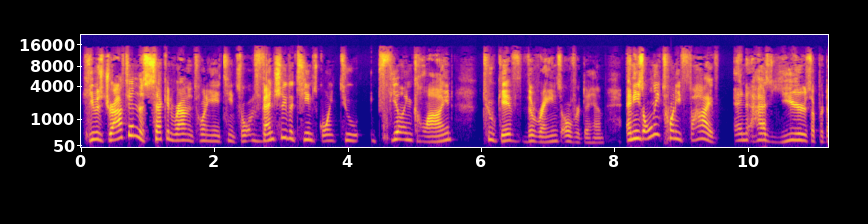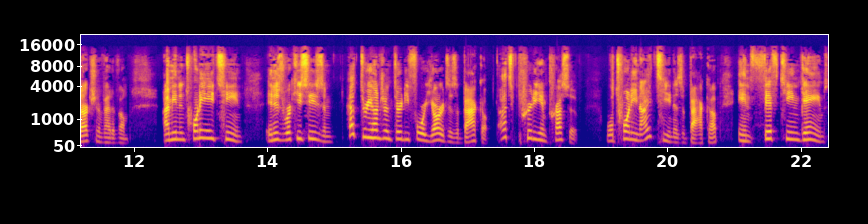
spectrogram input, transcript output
He was drafted in the second round in 2018, so eventually the team's going to feel inclined to give the reins over to him. And he's only 25 and has years of production ahead of him. I mean, in 2018, in his rookie season, had 334 yards as a backup. That's pretty impressive. Well, 2019 as a backup in 15 games,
